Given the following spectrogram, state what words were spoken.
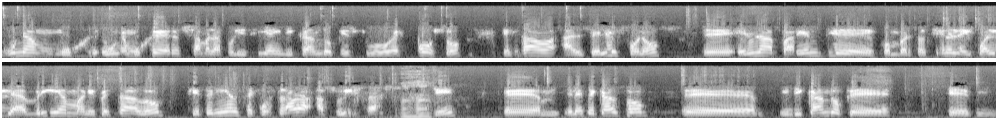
una mujer, una mujer llama a la policía indicando que su esposo estaba al teléfono eh, en una aparente conversación en la cual le habrían manifestado que tenían secuestrada a su hija. ¿sí? Eh, en este caso, eh, indicando que, que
